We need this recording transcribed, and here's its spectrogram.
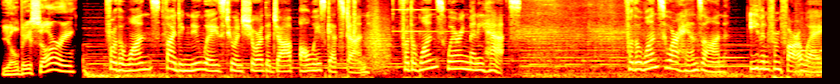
you'll be sorry. For the ones finding new ways to ensure the job always gets done. For the ones wearing many hats. For the ones who are hands on, even from far away.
